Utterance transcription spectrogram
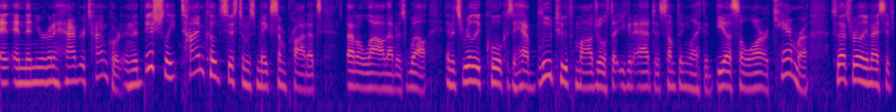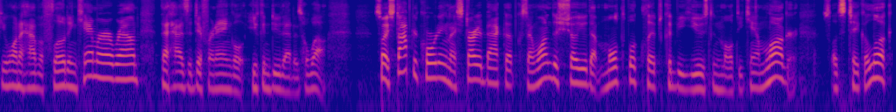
And, and then you're going to have your timecode. And additionally, timecode systems make some products that allow that as well. And it's really cool because they have Bluetooth modules that you can add to something like a DSLR camera. So that's really nice if you want to have a floating camera around that has a different angle. You can do that as well. So I stopped recording and I started back up because I wanted to show you that multiple clips could be used in Multicam Logger. So let's take a look.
